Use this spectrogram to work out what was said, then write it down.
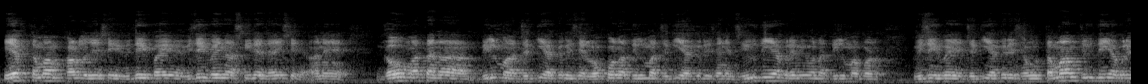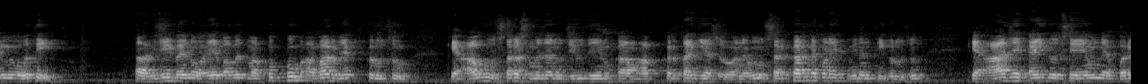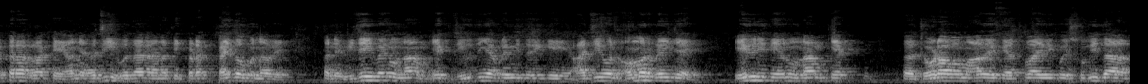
એ એક તમામ ફાળો જે છે એ વિજયભાઈ, વિજયભાઈના સિરે જાય છે અને ગૌ માતાના દિલમાં જગ્યા કરી છે, લોકોના દિલમાં જગ્યા કરી છે અને જીવદયા પ્રેમીઓના દિલમાં પણ વિજયભાઈએ જગ્યા કરી છે. હું તમામ જીવદયા પ્રેમીઓ આ વિજયભાઈનો એ બાબતમાં ખૂબ ખૂબ આભાર વ્યક્ત કરું છું કે આવું સરસ મજાનું જીવદયાનું કામ આપ કરતા ગયા છો. અને હું સરકારને પણ એક વિનંતી કરું છું કે આ જે કાયદો છે એમને બરકરાર રાખે અને હજી વધારે આનાથી કડક કાયદો બનાવે. અને વિજયભાઈનું નામ એક જીવદયા પ્રેમી તરીકે આજીવન અમર રહી જાય એવી રીતે એનું નામ ક્યાંક જોડાવવામાં આવે કે અથવા એવી કોઈ સુવિધા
